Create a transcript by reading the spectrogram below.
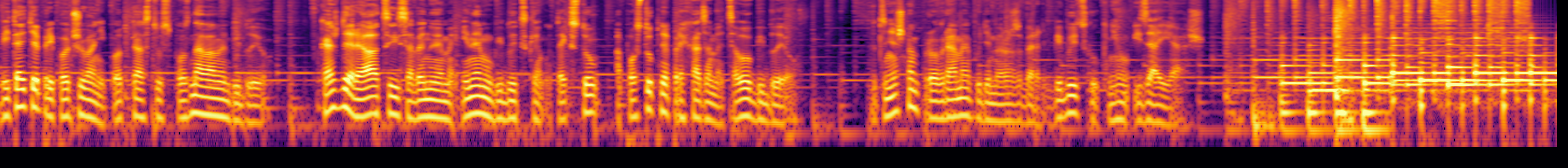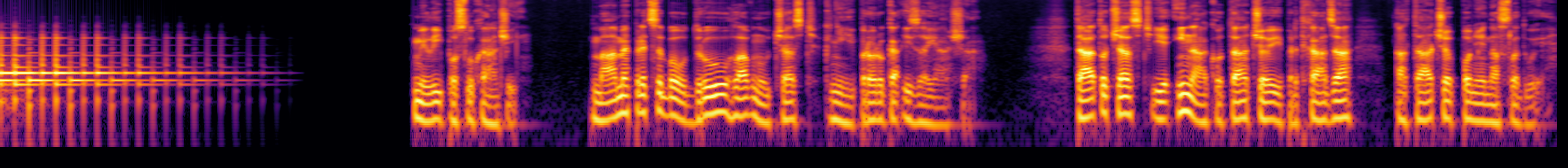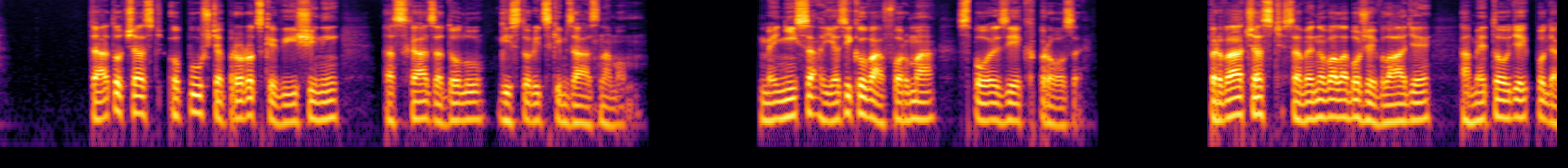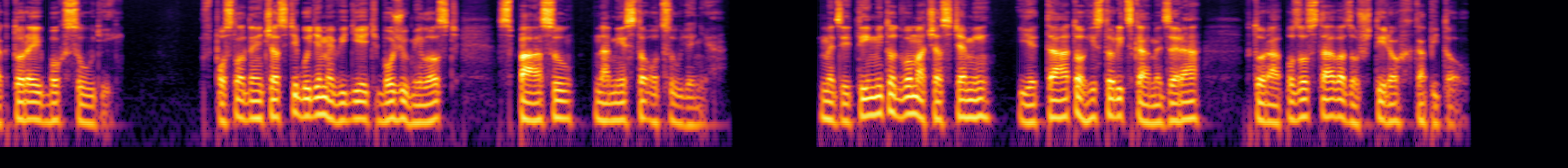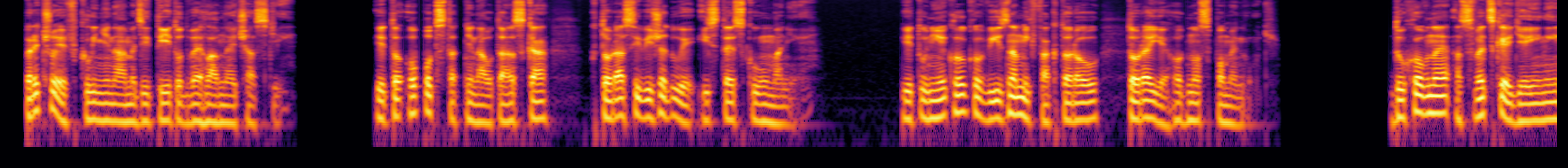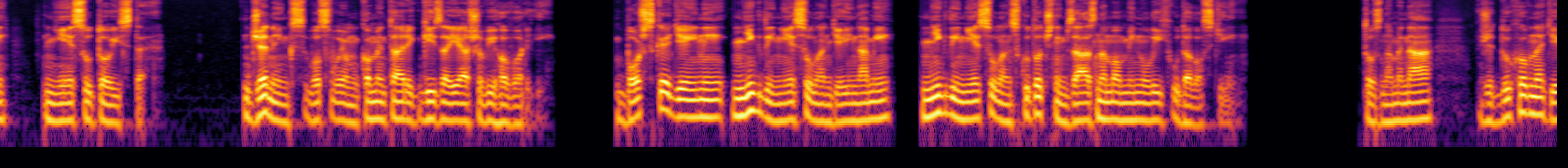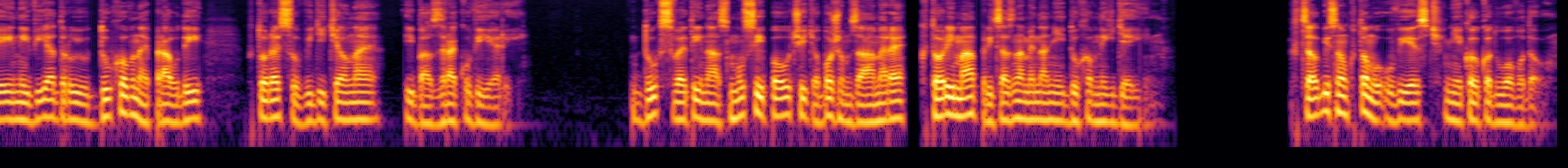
Vitajte pri počúvaní podcastu Spoznávame Bibliu. V každej relácii sa venujeme inému biblickému textu a postupne prechádzame celou Bibliou. V dnešnom programe budeme rozberať biblickú knihu Izaiáš. Milí poslucháči, máme pred sebou druhú hlavnú časť knihy proroka Izajáša. Táto časť je iná ako tá, čo jej predchádza a tá, čo po nej nasleduje. Táto časť opúšťa prorocké výšiny a schádza dolu k historickým záznamom. Mení sa aj jazyková forma z poézie k próze. Prvá časť sa venovala Božej vláde a metóde, podľa ktorej Boh súdi. V poslednej časti budeme vidieť Božiu milosť, spásu na miesto odsúdenia. Medzi týmito dvoma časťami je táto historická medzera, ktorá pozostáva zo štyroch kapitol. Prečo je vklinená medzi tieto dve hlavné časti? Je to opodstatnená otázka, ktorá si vyžaduje isté skúmanie. Je tu niekoľko významných faktorov, ktoré je hodno spomenúť. Duchovné a svetské dejiny nie sú to isté. Jennings vo svojom komentári k Izaiášovi hovorí Božské dejiny nikdy nie sú len dejinami, nikdy nie sú len skutočným záznamom minulých udalostí. To znamená, že duchovné dejiny vyjadrujú duchovné pravdy, ktoré sú viditeľné iba z raku viery. Duch Svetý nás musí poučiť o Božom zámere, ktorý má pri zaznamenaní duchovných dejín. Chcel by som k tomu uviesť niekoľko dôvodov.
